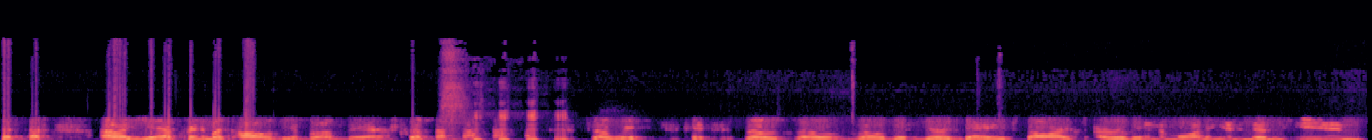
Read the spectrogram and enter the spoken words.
uh, yeah, pretty much all of the above there. so we so so so the, your day starts early in the morning and it doesn't end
